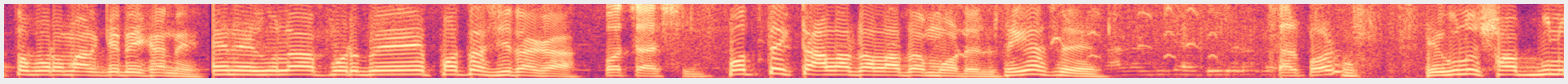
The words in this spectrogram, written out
এত বড় মার্কেট এখানে। এগুলা পড়বে পঁচাশি টাকা। পঁচাশি। প্রত্যেকটা আলাদা আলাদা মডেল ঠিক আছে? তারপর? এগুলো সবগুলো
